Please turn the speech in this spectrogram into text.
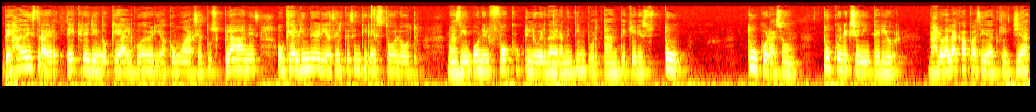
Deja de distraerte creyendo que algo debería acomodarse a tus planes o que alguien debería hacerte sentir esto o lo otro. Más bien pon el foco en lo verdaderamente importante que eres tú, tu corazón, tu conexión interior. Valora la capacidad que ya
